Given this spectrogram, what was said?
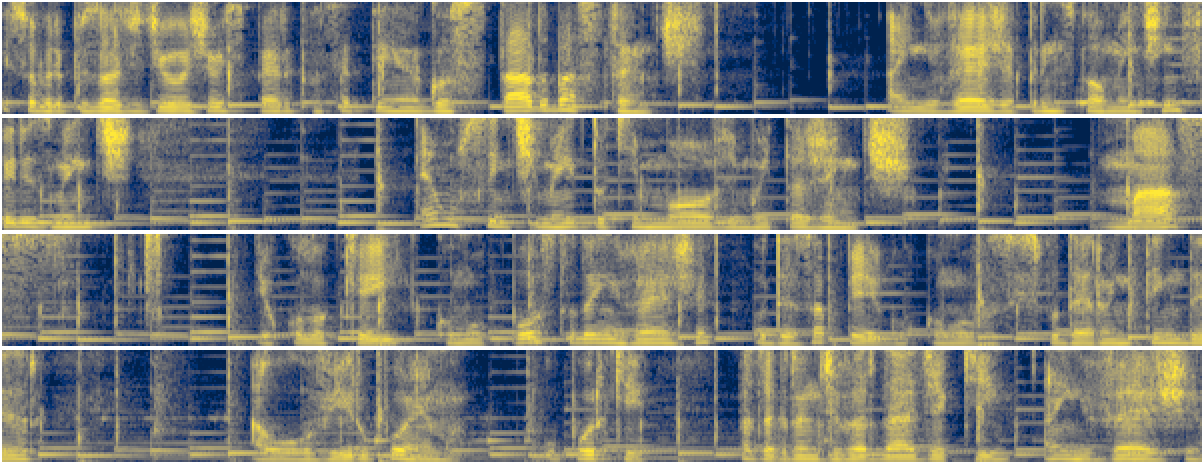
E sobre o episódio de hoje, eu espero que você tenha gostado bastante. A inveja, principalmente, infelizmente, é um sentimento que move muita gente. Mas eu coloquei como oposto da inveja o desapego, como vocês puderam entender ao ouvir o poema. O porquê? Mas a grande verdade é que a inveja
